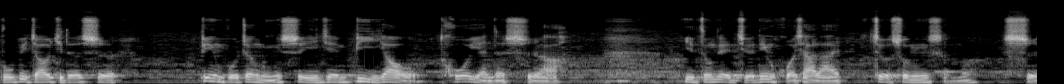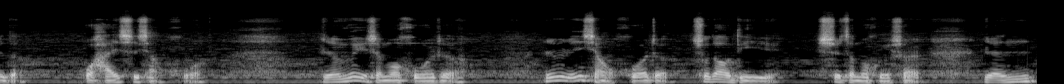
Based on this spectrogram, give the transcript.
不必着急的事。并不证明是一件必要拖延的事啊！你总得决定活下来，这说明什么？是的，我还是想活。人为什么活着？因为人想活着。说到底是这么回事儿。人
